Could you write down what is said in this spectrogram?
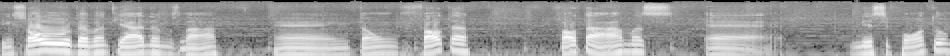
tem só o Davante Adams lá, é, então falta falta armas é, nesse ponto.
